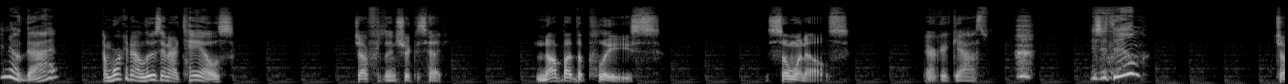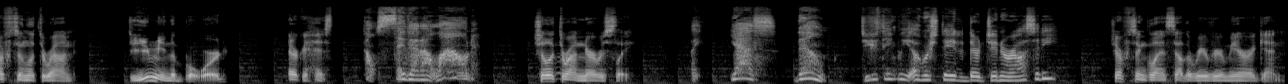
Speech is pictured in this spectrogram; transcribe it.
I know that. I'm working on losing our tails. Jefferson shook his head. Not by the police. Someone else. Erica gasped. Is it them? Jefferson looked around. Do you mean the board? Erica hissed. Don't say that out loud. She looked around nervously. Wait, yes, them. Do you think we overstated their generosity? Jefferson glanced out the rearview mirror again.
